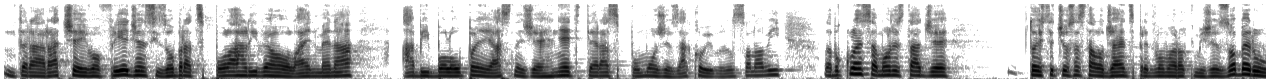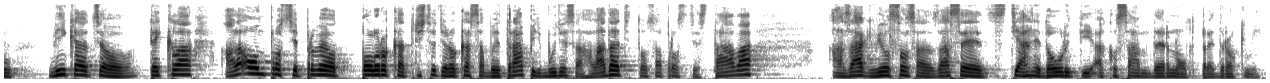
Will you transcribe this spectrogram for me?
teda radšej vo free agency zobrať spolahlivého linemana, aby bolo úplne jasné, že hneď teraz pomôže Zakovi Wilsonovi, lebo kľudne sa môže stať, že to isté, čo sa stalo Giants pred dvoma rokmi, že zoberú vynikajúceho tekla, ale on proste prvého pol roka, 3 roka sa bude trápiť, bude sa hľadať, to sa proste stáva a Zach Wilson sa zase stiahne do ulity ako sám Dernold pred rokmi.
